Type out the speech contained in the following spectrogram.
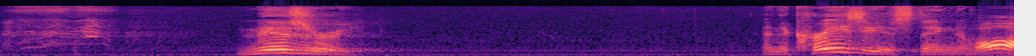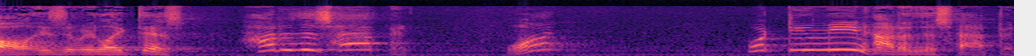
misery. And the craziest thing of all is that we're like this How did this happen? What? What do you mean, how did this happen?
